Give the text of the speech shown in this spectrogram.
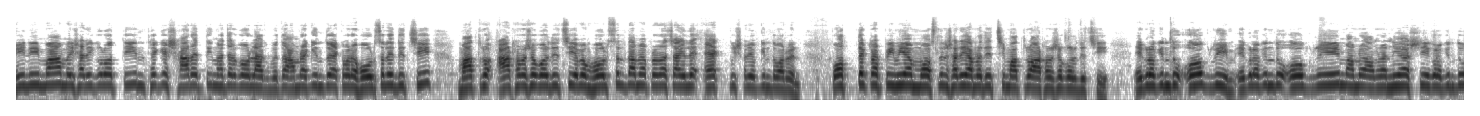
মিনিমাম এই শাড়িগুলো তিন থেকে সাড়ে তিন হাজার করে লাগবে। তো আমরা কিন্তু একেবারে হোলসেলে দিচ্ছি, মাত্র আঠারোশো করে দিচ্ছি এবং হোলসেল দামে আপনারা চাইলে এক পিস শাড়িও কিনতে পারবেন। প্রত্যেকটা প্রিমিয়াম মসলিন শাড়ি আমরা দিচ্ছি, মাত্র আঠারোশো করে দিচ্ছি। এগুলো কিন্তু অগ্রিম, এগুলো কিন্তু অগ্রিম, আমরা আমরা নিয়ে আসছি, এগুলো কিন্তু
